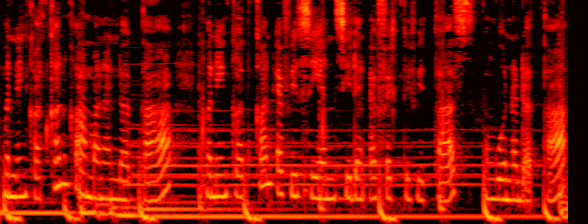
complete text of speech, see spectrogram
meningkatkan keamanan data, meningkatkan efisiensi dan efektivitas pengguna data.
